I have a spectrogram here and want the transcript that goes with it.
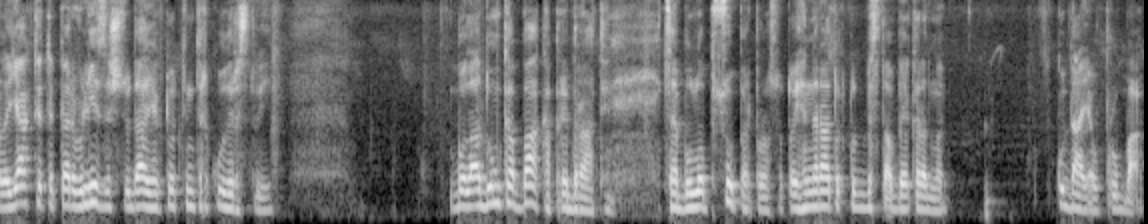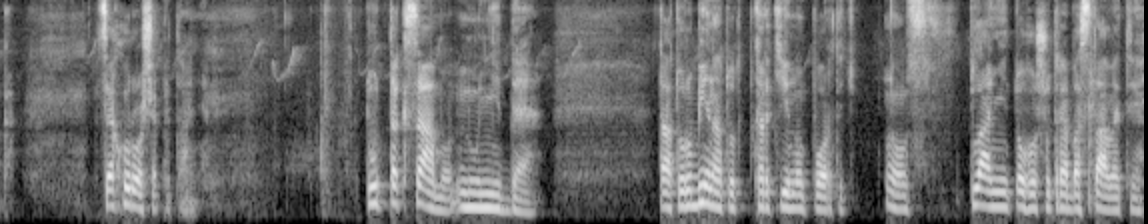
Але як ти тепер влізеш сюди, як тут інтеркулер стоїть? Була думка бака прибрати. Це було б супер просто. Той генератор тут би став би як родной. Куди я впру бака? Це хороше питання. Тут так само, ну ніде. Та турбіна тут картину портить. Ну, в плані того, що треба ставити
